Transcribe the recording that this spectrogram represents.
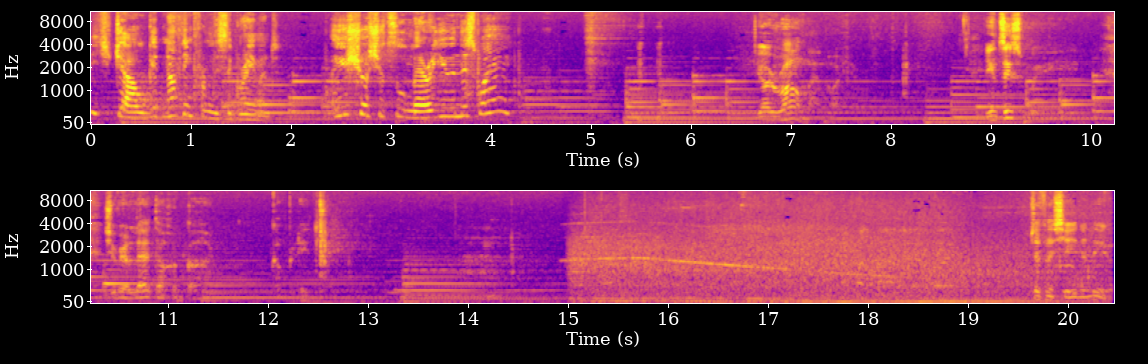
Miss Zhao will get nothing from this agreement. Are you sure she'll still marry you in this way? You're wrong, my lord. In this way, she will let down her guard completely. 这份协议的内容，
